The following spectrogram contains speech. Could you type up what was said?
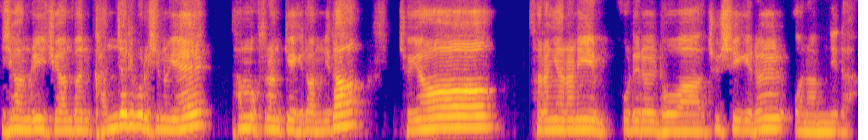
이 시간 우리 주여 한번 간절히 부르신 후에 한 목소리 함께 기도합니다. 주여 사랑의 하나님 우리를 도와주시기를 원합니다.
